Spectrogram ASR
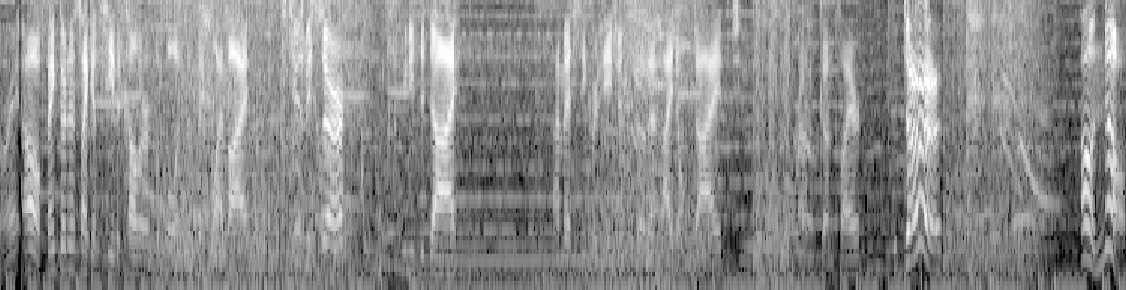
Alright. Oh, thank goodness I can see the color of the bullets as they fly by. Excuse me, sir. You need to die. I'm a secret agent so that I don't die to a single round of gunfire. Duh! Oh, no.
